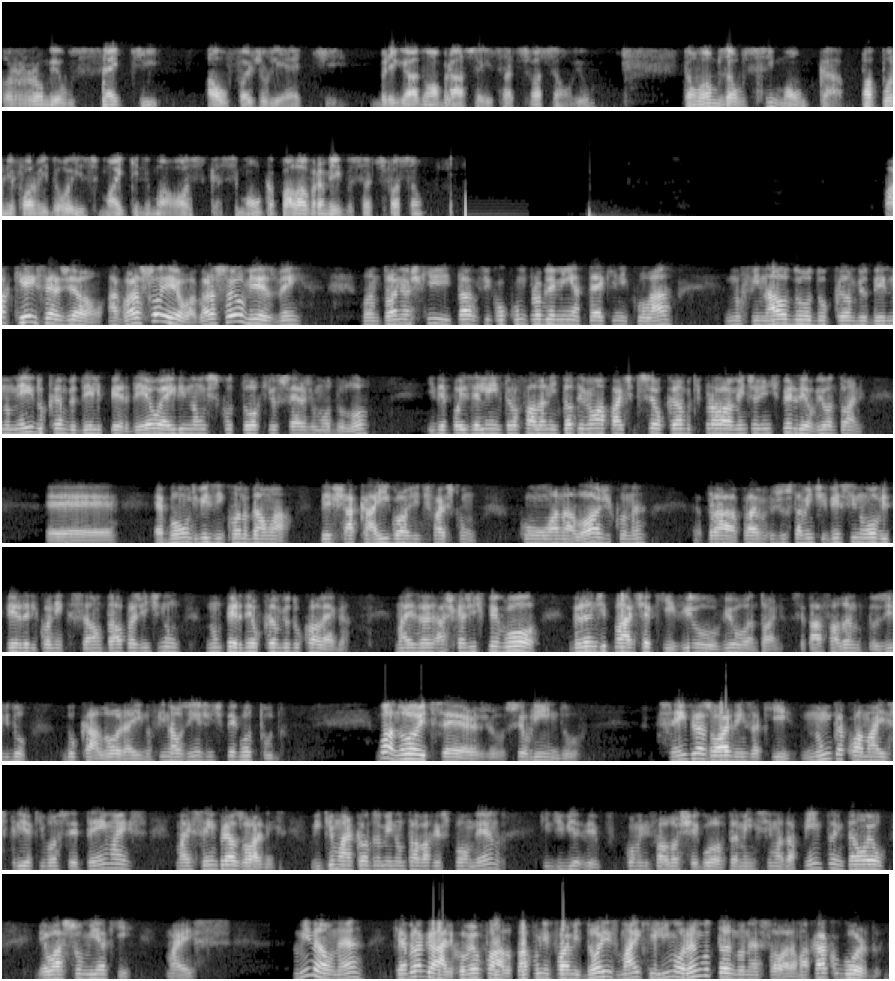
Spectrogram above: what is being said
Romeu 7, Alfa Juliette. Obrigado, um abraço aí, satisfação, viu? Então vamos ao Simonca, Papo Uniforme 2, Mike Lima Oscar. Simonca, palavra amigo, satisfação. Ok, Sérgio, agora sou eu, agora sou eu mesmo, hein? O Antônio acho que tá, ficou com um probleminha técnico lá. No final do, do câmbio dele, no meio do câmbio dele perdeu, aí ele não escutou que o Sérgio modulou. E depois ele entrou falando, então teve uma parte do seu câmbio que provavelmente a gente perdeu, viu, Antônio? É, é bom de vez em quando dar uma deixar cair igual a gente faz com, com o analógico, né? Para justamente ver se não houve perda de conexão tal, para a gente não, não perder o câmbio do colega. Mas acho que a gente pegou grande parte aqui, viu, viu Antônio? Você estava falando, inclusive, do, do calor aí. No finalzinho a gente pegou tudo. Boa noite, Sérgio, seu lindo. Sempre as ordens aqui. Nunca com a maestria que você tem, mas, mas sempre as ordens. Vi que o Marcão também não estava respondendo, que devia, como ele falou, chegou também em cima da pinta, então eu, eu assumi aqui. Mas, mim não, né? Quebra galho, como eu falo, Papo Uniforme 2, Mike Lima, orangotango nessa hora, macaco gordo.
